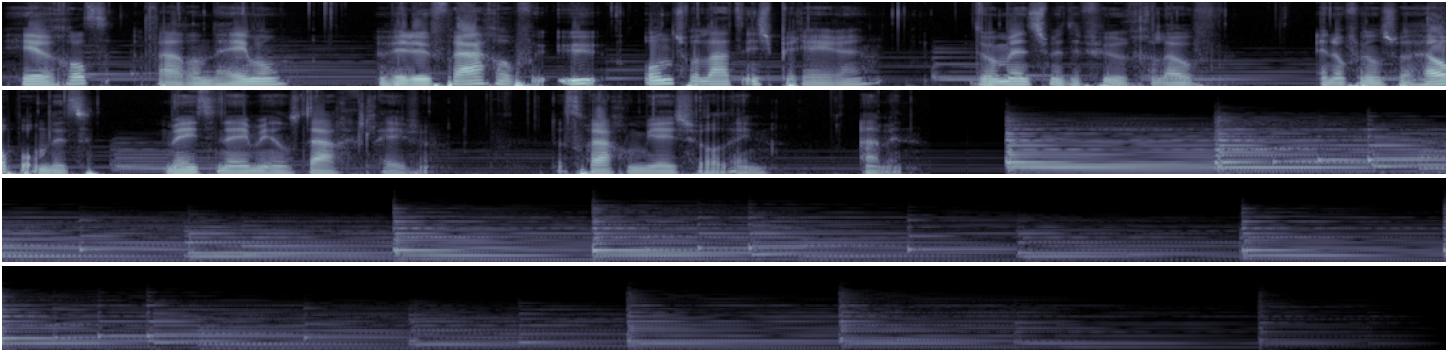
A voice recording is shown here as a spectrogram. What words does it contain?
Heere God, Vader in de hemel, we willen u vragen of u ons wil laten inspireren door mensen met een vurig geloof en of u ons wil helpen om dit mee te nemen in ons dagelijks leven. Dat we om Jezus alleen. Amen.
